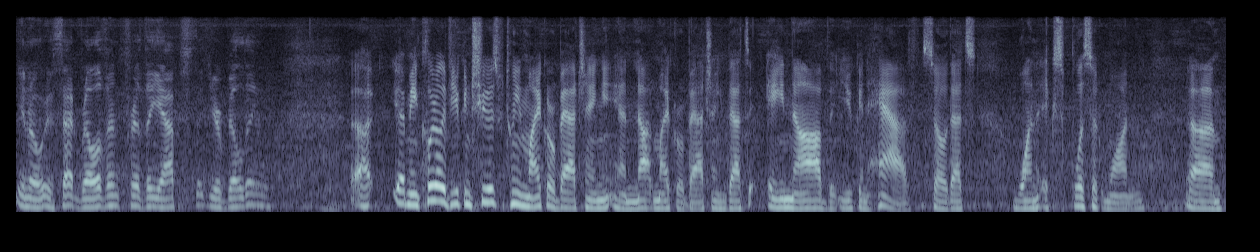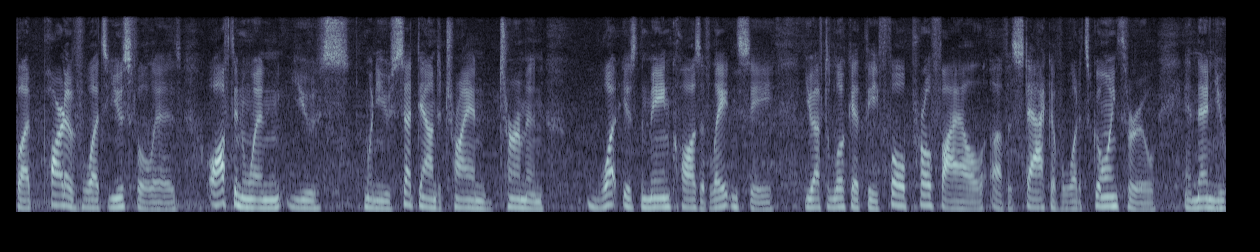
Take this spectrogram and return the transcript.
you know, is that relevant for the apps that you're building? Uh, I mean, clearly if you can choose between micro batching and not micro batching, that's a knob that you can have. So that's one explicit one. Um, but part of what's useful is, often when you, when you set down to try and determine what is the main cause of latency, you have to look at the full profile of a stack of what it's going through, and then you,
